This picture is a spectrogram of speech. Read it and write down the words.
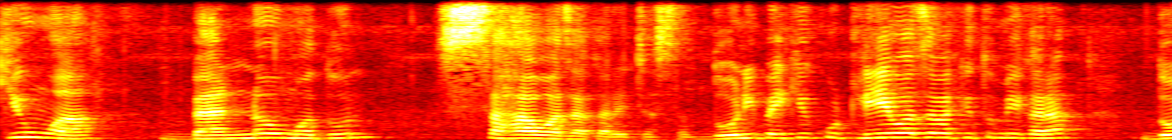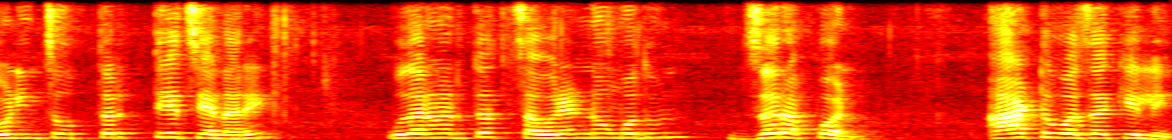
किंवा ब्याण्णवमधून सहा वजा करायचे असतात. दोन्हीपैकी कुठलीही वजाबाकी तुम्ही करा. दोन्हींचं उत्तर तेच येणार आहे. उदाहरणार्थ चौऱ्याण्णवमधून जर आपण आठ वजा केले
